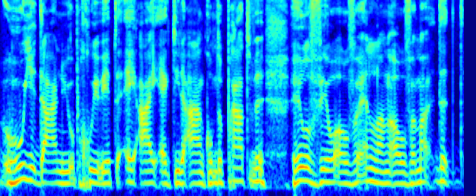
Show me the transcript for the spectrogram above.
hoe je daar nu op een goede... Je hebt de AI-act die eraan komt, daar praten we heel veel over en lang over. Maar de, de-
